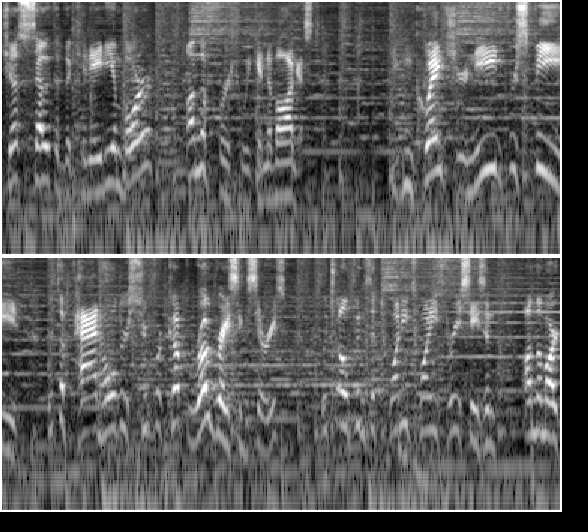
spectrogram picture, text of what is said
just south of the Canadian border on the first weekend of August. You can quench your need for speed with the Padholder Super Cup Road Racing Series, which opens the 2023 season on the March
